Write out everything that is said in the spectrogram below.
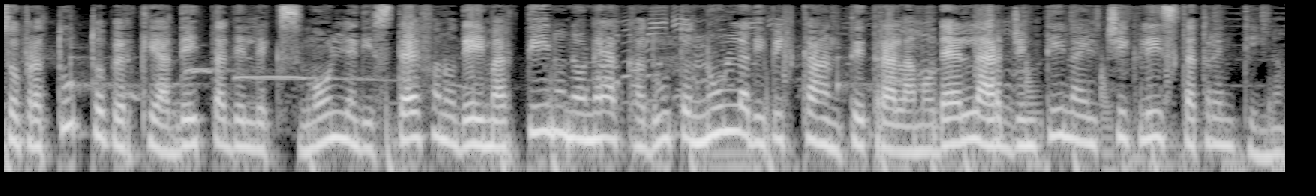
Soprattutto perché a detta dell'ex moglie di Stefano De Martino non è accaduto nulla di piccante tra la modella argentina e il ciclista trentino.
